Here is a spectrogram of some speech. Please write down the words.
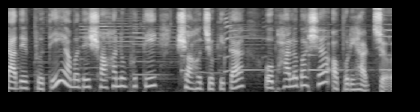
তাদের প্রতি আমাদের সহানুভূতি, সহযোগিতা ও ভালোবাসা অপরিহার্য।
